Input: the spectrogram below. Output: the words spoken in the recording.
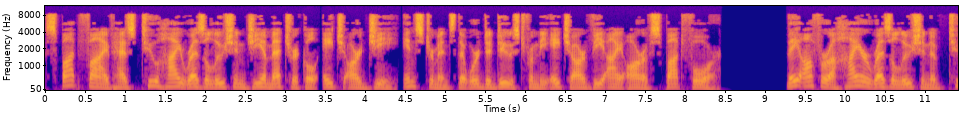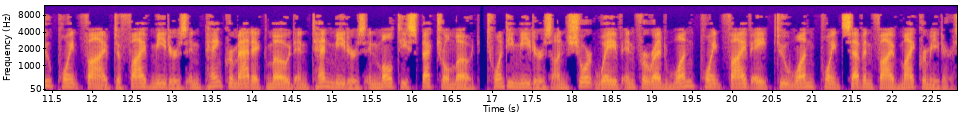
Spot 5 has two high-resolution geometrical HRG instruments that were deduced from the HRVIR of Spot 4. They offer a higher resolution of 2.5 to 5 meters in panchromatic mode and 10 meters in multispectral mode, 20 meters on short-wave infrared 1.58 to 1.75 micrometers.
